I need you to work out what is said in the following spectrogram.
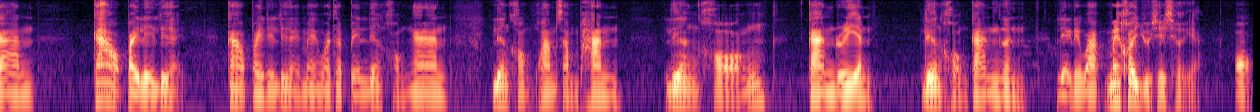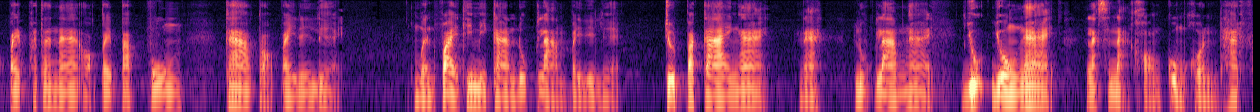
การก้าวไปเรื่อยๆ ก้าวไปเรื่อย ๆ ไม่ว่าจะเป็นเรื่องของงาน เรื่องของความสัมพันธ์ เรื่องของการเรียน เรื่องของการเงิน เรียกได้ว่าไม่ค่อยอยู่เฉยๆอะ ออกไปพัฒนาออกไปปรับปรุง ก้าวต่อไปเรื่อยๆ เหมือนไฟที่มีการลุกลามไปเรื่อยๆ จุดประกายง่ายนะ ลุกลามง่าย ยุยงง่าย ลักษณะของกลุ่มคนธาตุไฟ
